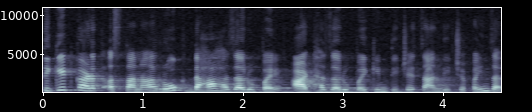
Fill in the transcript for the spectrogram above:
तिकीट काढत असताना रोख दहा हजार रुपये आठ हजार रुपये किमतीचे चांदीचे पैंजण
